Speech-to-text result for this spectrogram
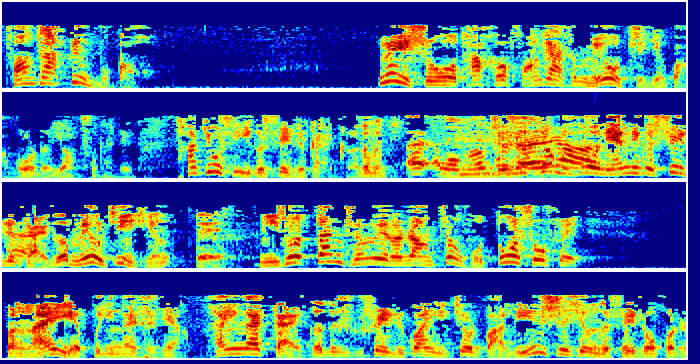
房价并不高。那时候它和房价是没有直接挂钩的，要出台这个，它就是一个税制改革的问题。哎，我们只是这么多年这个税制改革没有进行。对，你说单纯为了让政府多收税。本来也不应该是这样，他应该改革的这个税制关系，就是把临时性的税收或者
